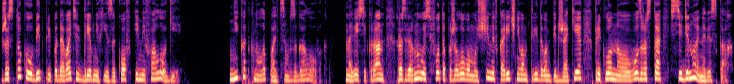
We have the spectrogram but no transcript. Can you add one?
жестоко убит преподаватель древних языков и мифологии. Ника ткнула пальцем в заголовок. На весь экран развернулось фото пожилого мужчины в коричневом твидовом пиджаке преклонного возраста с сединой на висках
